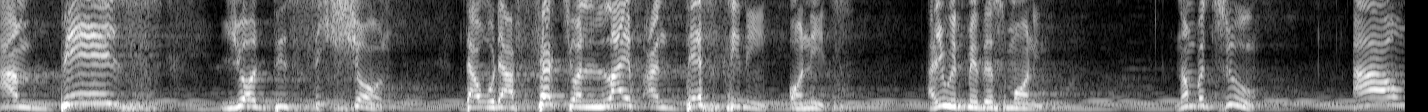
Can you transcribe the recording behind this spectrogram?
and base your decision that would affect your life and destiny on it. Are you with me this morning? Number two, how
